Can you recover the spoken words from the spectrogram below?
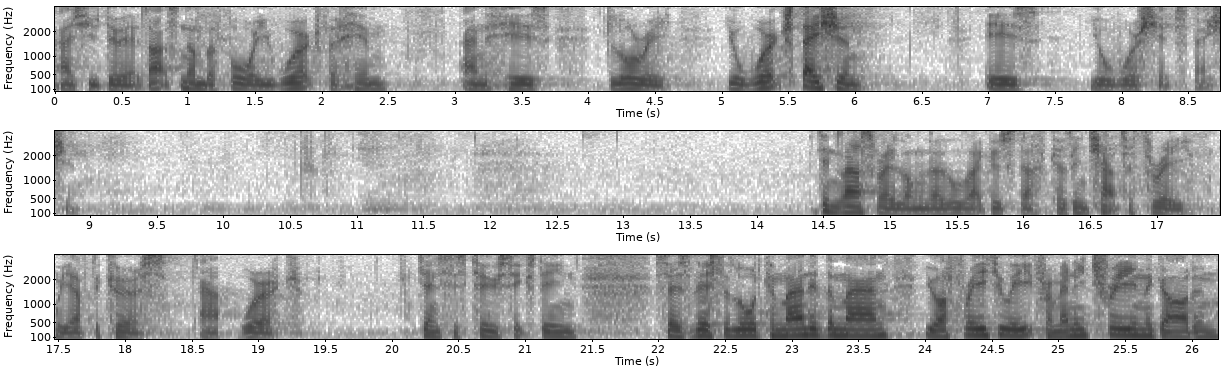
as you do it. That's number four. You work for Him and His glory. Your workstation is your worship station. It didn't last very long, though, all that good stuff, because in chapter 3, we have the curse at work. Genesis 2:16 says this, "The Lord commanded the man, you are free to eat from any tree in the garden,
